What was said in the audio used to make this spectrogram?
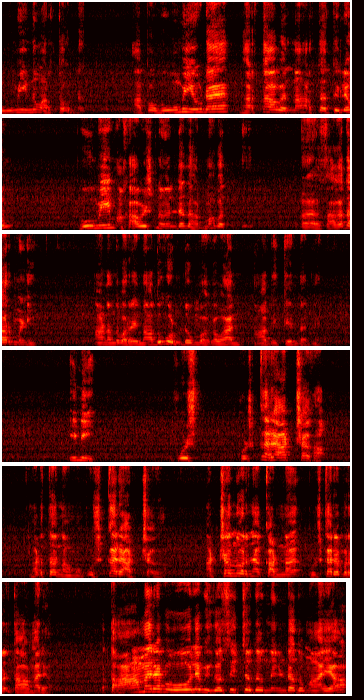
ഭൂമി എന്നും അർത്ഥമുണ്ട്. അപ്പോൾ ഭൂമിയുടെ ഭർത്താവ് എന്ന അർത്ഥത്തിലും ഭൂമി മഹാവിഷ്ണുവിന്റെ ധർമ്മ സഹധർമ്മിണി ആണെന്ന് പറയുന്നു. അതുകൊണ്ടും ഭഗവാൻ ആദിത്യൻ തന്നെ. ഇനി പുഷ് പുഷ്കരാക്ഷക അടുത്ത നാമം പുഷ്കരാക്ഷക. അക്ഷം എന്ന് പറഞ്ഞാൽ കണ്ണ് പുഷ്കരം പറഞ്ഞ താമര. താമര പോലെ വികസിച്ചത് നീണ്ടതുമായ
